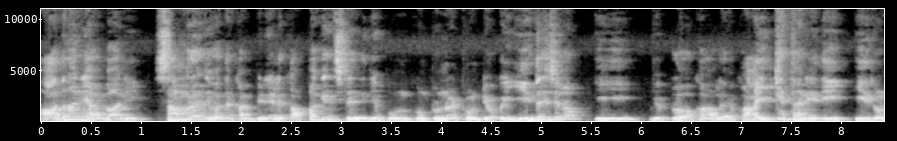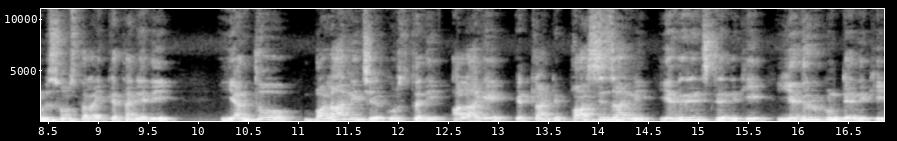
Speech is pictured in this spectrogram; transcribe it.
ఆదాని అంబానీ సామ్రాజ్యవాద కంపెనీలకు అప్పగించడానికి పూనుకుంటున్నటువంటి ఒక ఈ దశలో ఈ విప్లవకారుల యొక్క ఐక్యత అనేది ఈ రెండు సంస్థల ఐక్యత అనేది ఎంతో బలాన్ని చేకూరుస్తుంది. అలాగే ఇట్లాంటి ఫాసిజాన్ని ఎదిరించేందుకు ఎదుర్కొంటేందుకు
